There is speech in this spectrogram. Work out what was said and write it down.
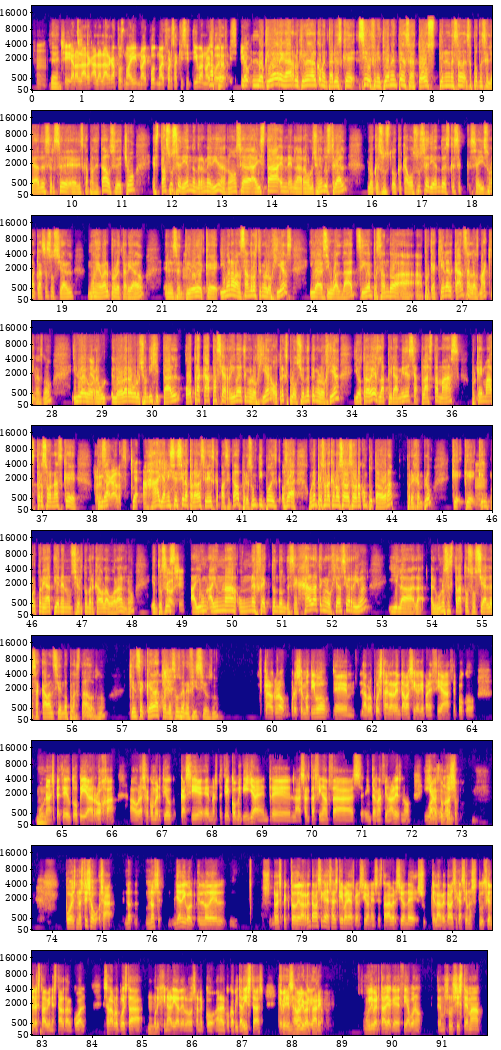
Mm, Sí. a la larga, a la, larga pues no hay, no, hay, no hay fuerza adquisitiva, no hay Ah, poder adquisitivo. Lo, lo que iba a agregar, lo que iba a agregar al comentario es que sí, definitivamente, o sea, todos tienen esa, esa potencialidad de serse eh, discapacitados y de hecho está sucediendo en gran medida, ¿no? O sea, ahí está en, en la revolución industrial, lo que, sus- lo que acabó sucediendo es que se, se hizo una clase social nueva, el proletariado, en el sentido de que iban avanzando las tecnologías y la desigualdad se iba empezando a, porque a quién le alcanzan las máquinas, ¿no? Y luego, luego la revolución digital, otra capa hacia arriba de tecnología, otra explosión de tecnología y otra vez la pirámide se aplasta más porque hay más personas que, rezagadas. ya- ajá, ya ni sé si la palabra sería discapacitado, pero es un tipo de, o sea, una persona que no sabe usar una computadora, por ejemplo, que, que, qué Mm. oportunidad tiene en un cierto mercado laboral, ¿no? Y entonces sí. hay, un, hay una, un efecto en donde se jala la tecnología hacia arriba y la, la- algunos estratos sociales acaban siendo aplastados, ¿no? ¿Quién se queda con esos beneficios, no? Claro, claro. Por ese motivo, eh, la propuesta de la renta básica, que parecía hace poco Mm. una especie de utopía roja, ahora se ha convertido casi en una especie de comidilla entre las altas finanzas internacionales, ¿no? Y ¿Cuál es tu algunos, punto? pues no estoy seguro, o sea, no, no sé, ya digo, lo del respecto de la renta básica, ya sabes que hay varias versiones. Está la versión de que la renta básica sea una institución del estado de bienestar tal cual. Esa es la propuesta originaria de los anarco- anarcocapitalistas que Sí, pensaban muy que- libertaria. muy libertaria que decía, bueno, tenemos un sistema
